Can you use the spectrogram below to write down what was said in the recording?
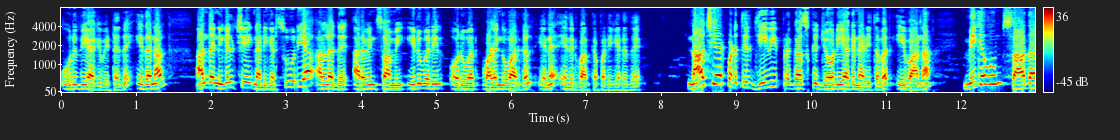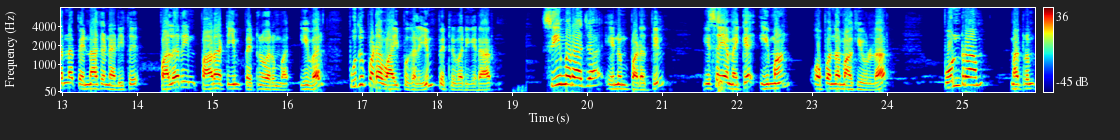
உறுதியாகிவிட்டது. இதனால் அந்த நிகழ்ச்சியை நடிகர் சூர்யா அல்லது அரவிந்த் சாமி இருவரில் ஒருவர் வழங்குவார்கள் என எதிர்பார்க்கப்படுகிறது. நாச்சியார் படத்தில் ஜி வி பிரகாஷ்க்கு ஜோடியாக நடித்தவர் இவானா. மிகவும் சாதாரண பெண்ணாக நடித்து பலரின் பாராட்டியும் பெற்று வரும் இவர் புதுப்பட வாய்ப்புகளையும் பெற்று வருகிறார். சீமராஜா எனும் படத்தில் இசையமைக்க இமான் ஒப்பந்தமாகியுள்ளார். பொன்ராம் மற்றும்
